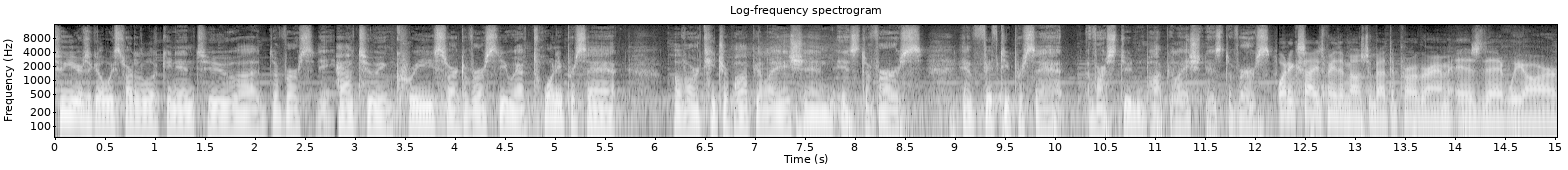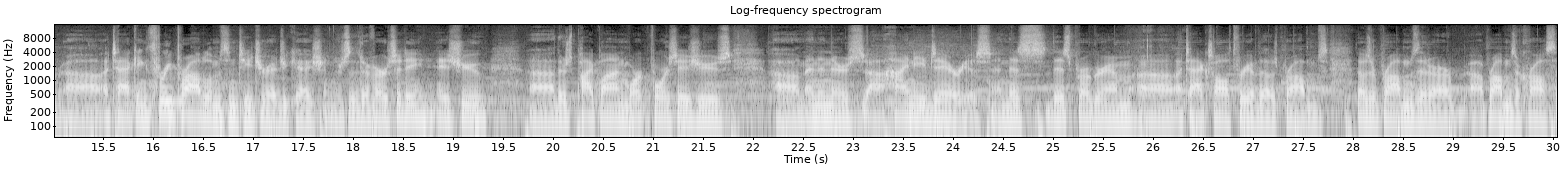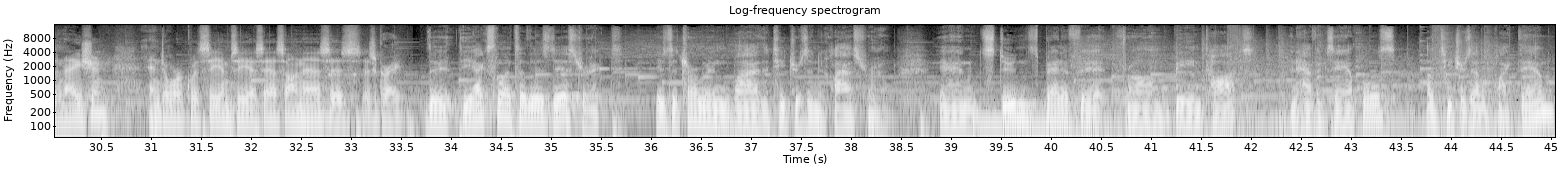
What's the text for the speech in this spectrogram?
Two years ago, we started looking into uh, diversity, how to increase our diversity. We have 20% of our teacher population is diverse and 50% of our student population is diverse. What excites me the most about the program is that we are uh, attacking three problems in teacher education. There's the diversity issue, uh, there's pipeline workforce issues, um, and then there's uh, high needs areas. And this, this program uh, attacks all three of those problems. Those are problems that are uh, problems across the nation, and to work with CMCSS on this is, is great. The, the excellence of this district is determined by the teachers in the classroom. And students benefit from being taught and have examples of teachers that look like them,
